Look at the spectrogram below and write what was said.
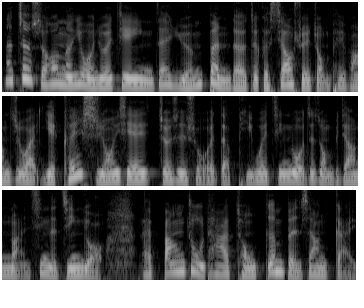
那这时候呢，叶文就会建议你在原本的这个消水肿配方之外，也可以使用一些就是所谓的脾胃经络这种比较暖性的精油，来帮助他从根本上改。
